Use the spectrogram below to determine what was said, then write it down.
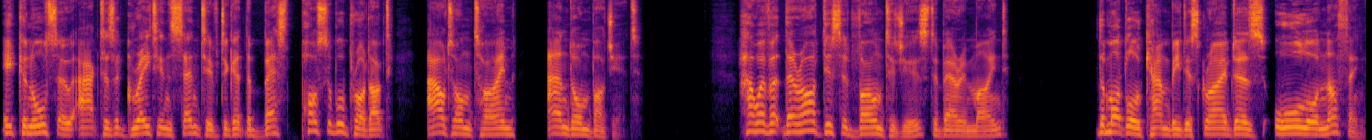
it can also act as a great incentive to get the best possible product out on time and on budget. However, there are disadvantages to bear in mind. The model can be described as all or nothing.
